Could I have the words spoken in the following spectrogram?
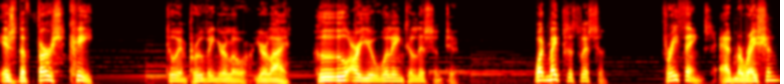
is the first key to improving your, lower, your life. Who are you willing to listen to? What makes us listen? Three things admiration,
